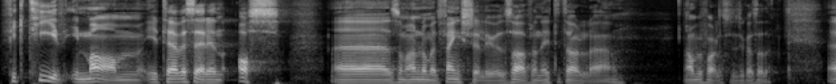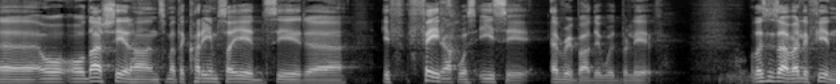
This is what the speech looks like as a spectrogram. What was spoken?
fiktiv imam i TV-serien Oss, uh, som handler om et fengsel i USA fra 90-tallet. Anbefales hvis du kan se det. Uh, og, og, der sier han, som heter Karim Saeed, sier If faith ja. was easy, everybody would believe. Og det syns jeg er en veldig fin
